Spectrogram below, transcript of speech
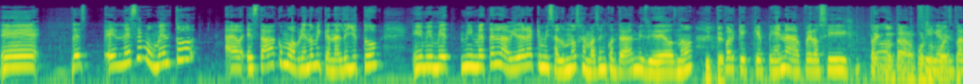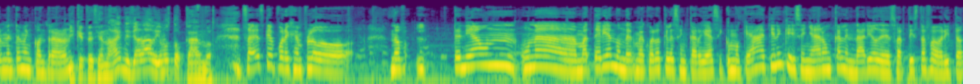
Eh, des- en ese momento ah, estaba como abriendo mi canal de YouTube y mi, met- mi meta en la vida era que mis alumnos jamás encontraran mis videos, ¿no? Y te- Porque qué pena, pero sí. todo- encontraron, todo- por sí, supuesto. eventualmente me encontraron. Y que te decían, ay, pues ya la vimos tocando. Sabes que, por ejemplo, no tenía un, una materia en donde me acuerdo que les encargué así como que, ah, tienen que diseñar un calendario de su artista favorito.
